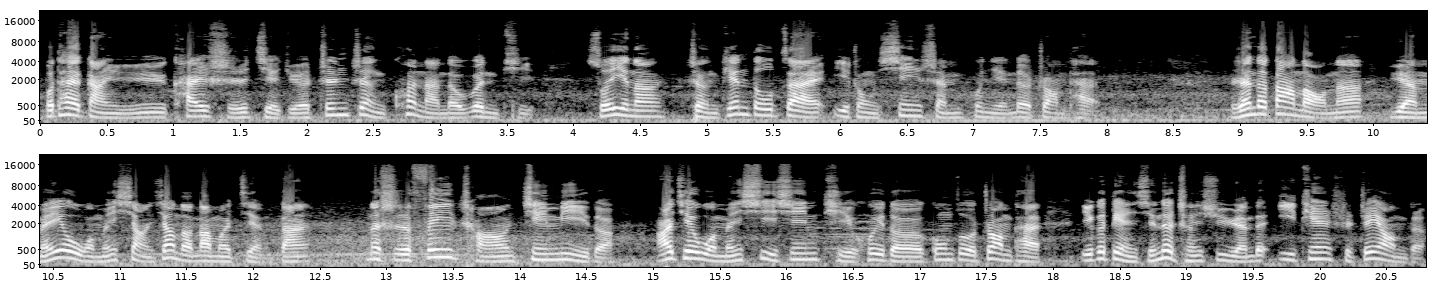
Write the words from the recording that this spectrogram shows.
不太敢于开始解决真正困难的问题。所以呢，整天都在一种心神不宁的状态。人的大脑呢，远没有我们想象的那么简单，那是非常精密的。而且我们细心体会的工作状态，一个典型的程序员的一天是这样的：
